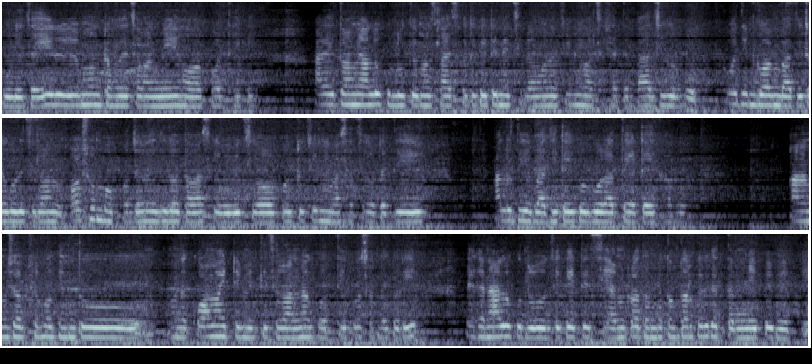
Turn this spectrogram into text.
ভুলে যাই, এর এমনটা হয়েছে আমার মেয়ে হওয়ার পর থেকে। আর এই তো আমি আলুগুলোকে আমার স্লাইস করে কেটে নিয়েছিলাম মানে চিংড়ি মাছের সাথে বাজি করব। ওই দিনকে আমি বাজিটা করেছিলাম, অসম্ভব মজা হয়েছিল তাও আজকে ভেবেছি অল্প একটু চিংড়ি মাছ আছে, ওটা দিয়ে আলু দিয়ে বাজিটাই করব, রাতে এটাই খাব। আর আমি সবসময় কিন্তু মানে কম আইটেমের কিছু রান্না করতে পছন্দ করি। এখানে আলুগুলো যে কেটেছি, আমি প্রথম প্রথম তরকারি কাটতাম মেপে মেপে।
